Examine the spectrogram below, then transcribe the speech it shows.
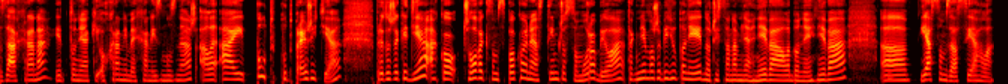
záchrana, je to nejaký ochranný mechanizmus náš, ale aj put, put prežitia. Pretože keď ja ako človek som spokojná s tým, čo som urobila, tak mne môže byť úplne jedno, či sa na mňa hnevá alebo nehnevá. Uh, ja som zasiahla.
